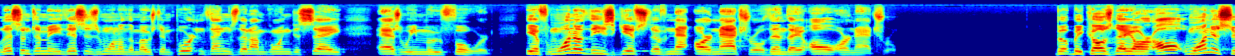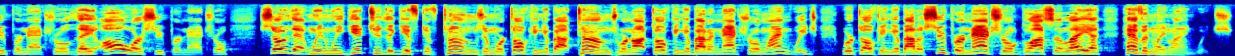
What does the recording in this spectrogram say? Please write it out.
Listen to me, this is one of the most important things that I'm going to say as we move forward. If one of these gifts of na- are natural, then they all are natural but because they are all, one is supernatural, they all are supernatural, so that when we get to the gift of tongues and we're talking about tongues, we're not talking about a natural language, we're talking about a supernatural glossolalia, heavenly language.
